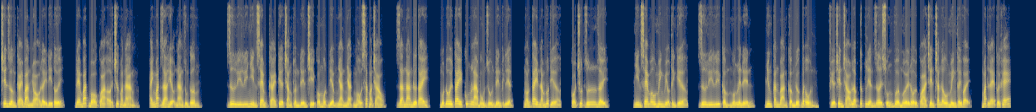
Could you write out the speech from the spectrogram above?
trên giường cái bàn nhỏ đẩy đi tới, đem bắt bỏ qua ở trước mặt nàng, ánh mắt ra hiệu nàng dùng cơm. Dư lý lý nhìn xem cái kia trắng thuần đến chỉ có một điểm nhàn nhạt màu sắc mặt cháo, gian nan đưa tay, một đôi tay cũng là bùn rùn đến kịch liệt, ngón tay nắm vút tỉa có chút run rẩy. Nhìn xem âu minh biểu tình kia, dư lý lý cầm muỗng lên đến, nhưng căn bản cầm được bất ổn, phía trên cháo lập tức liền rơi xuống vừa mới đổi qua trên chăn âu minh thấy vậy, mắt lẽ cười khẽ.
